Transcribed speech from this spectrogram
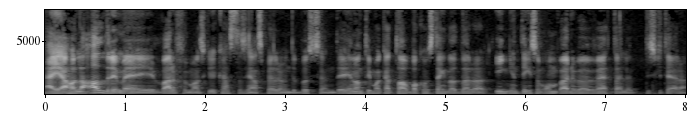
Nej, jag håller aldrig med i varför man skulle kasta sina spelare under bussen. Det är någonting man kan ta bakom stängda dörrar. Ingenting som omvärlden behöver veta eller diskutera.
